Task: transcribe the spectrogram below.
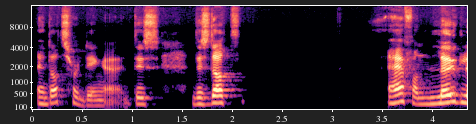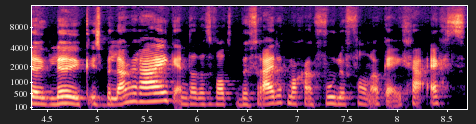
en dat soort dingen. Dus, dus dat hè, van leuk, leuk, leuk is belangrijk. En dat het wat bevrijdend mag gaan voelen van oké, ik ga echt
